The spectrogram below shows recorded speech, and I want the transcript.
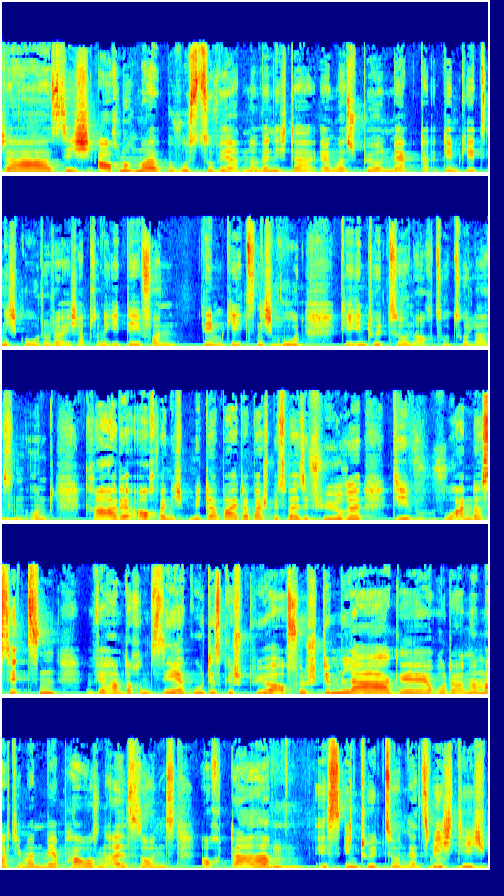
da sich auch nochmal bewusst zu werden. Ne? Mhm. Wenn ich da irgendwas spüre und merke, dem geht es nicht gut oder ich habe so eine Idee von, dem geht es nicht mhm. gut, die Intuition auch zuzulassen. Mhm. Und gerade auch, wenn ich Mitarbeiter beispielsweise führe, die woanders sitzen, wir haben doch ein sehr gutes Gespür auch für Stimmlage mhm. oder ne, macht jemand mehr Pausen als sonst. Auch da mhm. ist Intuition ganz wichtig,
